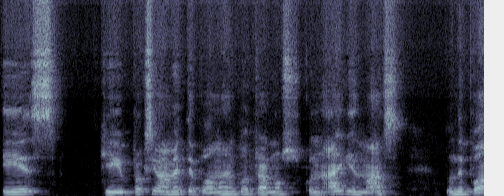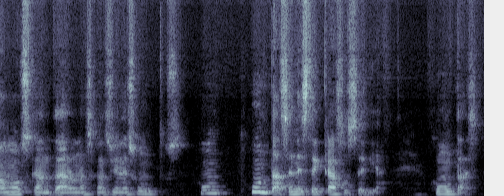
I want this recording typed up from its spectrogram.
es que próximamente podamos encontrarnos con alguien más donde podamos cantar unas canciones juntos, juntas en este caso sería, juntas.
